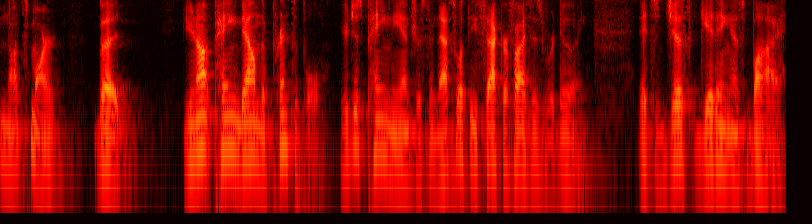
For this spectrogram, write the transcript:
not smart, but you're not paying down the principal. You're just paying the interest, and that's what these sacrifices were doing. It's just getting us by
